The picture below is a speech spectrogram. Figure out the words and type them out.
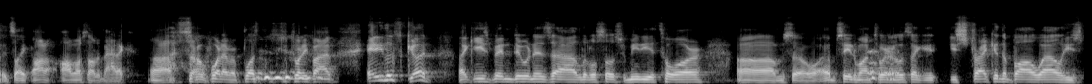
It's like almost automatic. Uh, so whatever, plus 225. and he looks good. Like he's been doing his uh, little social media tour. Um, so I'm seeing him on Twitter. It looks like he's striking the ball well. He's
